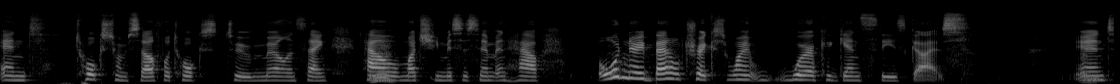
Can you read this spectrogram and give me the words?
and talks to himself or talks to Merlin, saying how much he misses him and how ordinary battle tricks won't work against these guys. And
